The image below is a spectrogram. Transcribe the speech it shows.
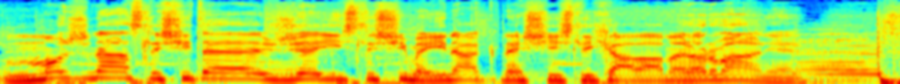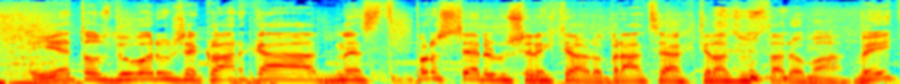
možná slyšíte, že ji slyšíme jinak, než ji slycháváme normálně. Je to z důvodu, že Klárka dnes prostě jednoduše nechtěla do práce a chtěla zůstat doma, viď?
